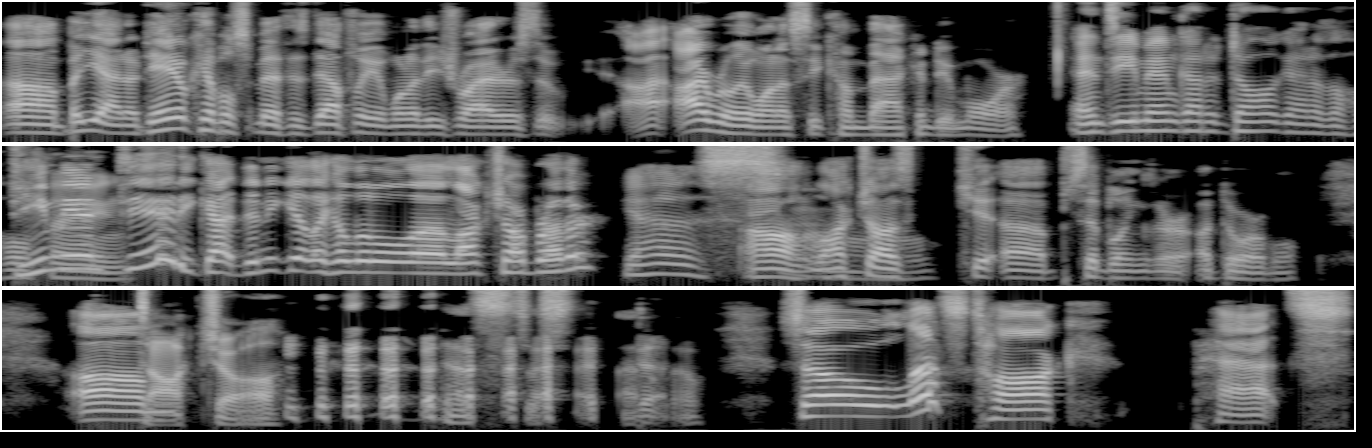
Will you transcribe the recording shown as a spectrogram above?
Uh, but yeah, no, Daniel Kibblesmith is definitely one of these writers that I, I really want to see come back and do more. And D Man got a dog out of the whole D-Man thing. did. He got didn't he get like a little uh, Lockjaw brother? Yes. Oh, Lockjaw's ki- uh, siblings are adorable. Um, Dockjaw. That's just I don't know. So let's talk Pat's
